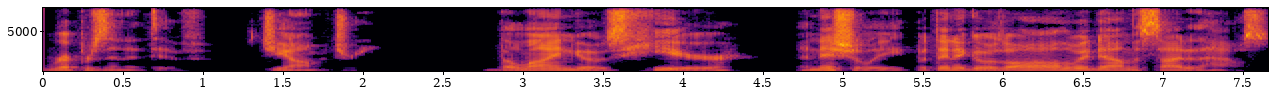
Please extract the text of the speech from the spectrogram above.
representative geometry. The line goes here initially, but then it goes all the way down the side of the house.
